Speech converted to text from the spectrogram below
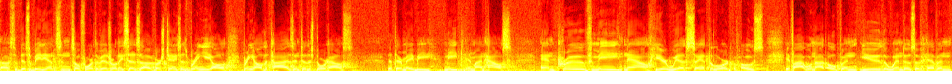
uh, some disobedience and so forth of Israel, and he says, uh, verse 10, he says, "Bring ye all, bring ye all the tithes into the storehouse, that there may be meat in mine house." And prove me now herewith, saith the Lord of hosts, if I will not open you the windows of heaven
